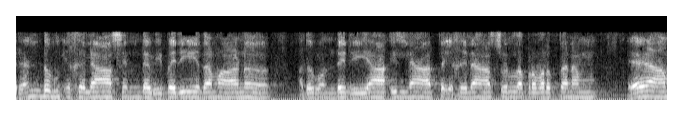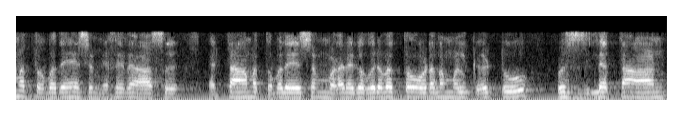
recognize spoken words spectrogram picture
രണ്ടും ഇഖ്ലാസിന്റെ വിപരീതമാണ്. അതുകൊണ്ട് റിയാ ഇല്ലാത്ത ഇഖ്ലാസുള്ള പ്രവർത്തനം. ഏഴാമത്തെ ഉപദേശം ഇഖ്ലാസ്. എട്ടാമത്തെ ഉപദേശം വളരെ ഗൗരവത്തോടെ നമ്മൾ കേട്ടു. ഉസ്ലത്താൻ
